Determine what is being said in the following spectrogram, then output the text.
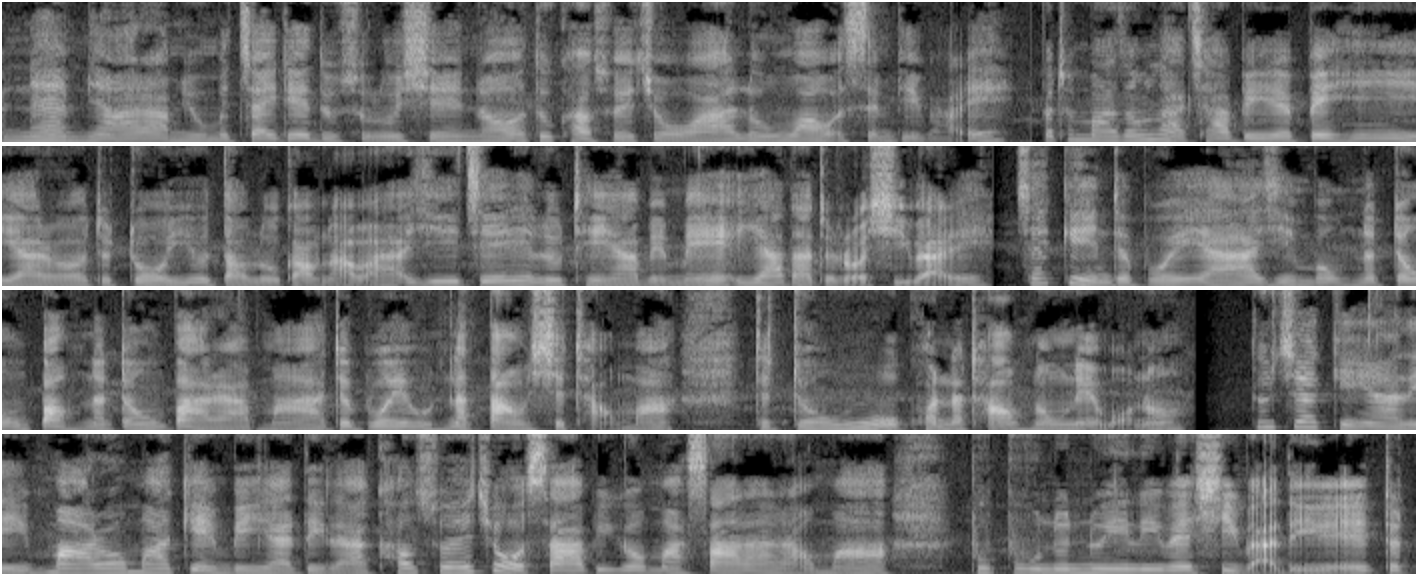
အနံ့များတာမျိုးမကြိုက်တဲ့သူဆိုလို့ရှိရင်တော့သူခောက်ဆွဲကြော်ကလုံးဝကိုအဆင်ပြေပါတယ်ပထမဆုံးလာချပေးတဲ့ပဲဟင်းရည်ကတော့တော်တော်ကြီးကိုတောက်လို့ကောင်းတာပါအရေးကျဲတယ်လို့ထင်ရပေမဲ့အရသာတော်တော်ရှိပါတယ်ချက်ကင်တပွဲကရင်ပုံ2တုံးပေါင်2တုံးပါတာမှာတပွဲကို2800ပါတတုံးကို9000နှုံးနေပေါ့နော် သူချက်ကင်ရလေမှာတော့မှကင်ပေးရသေးလားခောက်ဆွဲကြော်စားပြီးတော့မှစားရတာတော့မှပူပူနွေ့နွေ့လေးပဲရှိပါသေးတယ်တော်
